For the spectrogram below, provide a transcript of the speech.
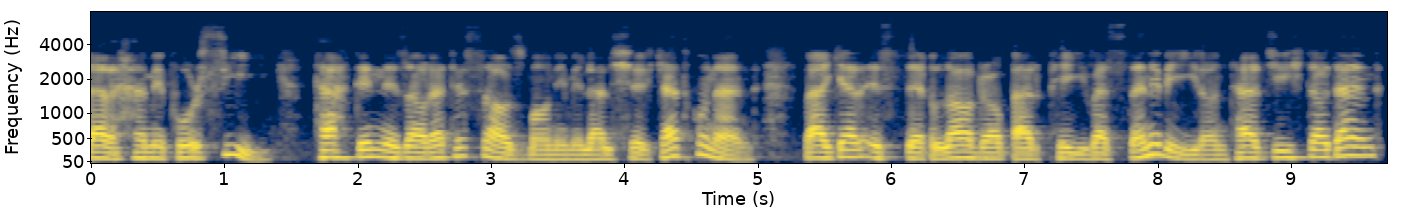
در همه پرسی تحت نظارت سازمان ملل شرکت کنند و اگر استقلال را بر پیوستن به ایران ترجیح دادند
